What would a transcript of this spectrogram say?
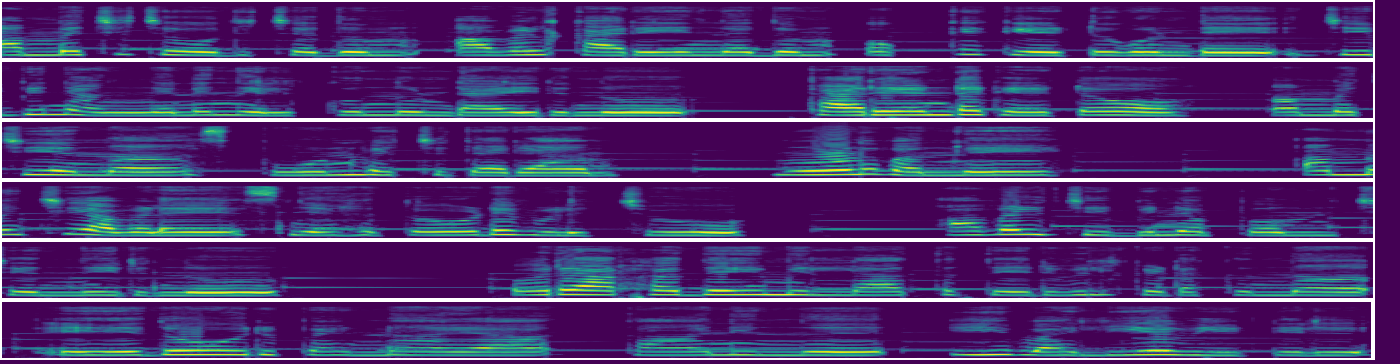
അമ്മച്ചി ചോദിച്ചതും അവൾ കരയുന്നതും ഒക്കെ കേട്ടുകൊണ്ട് ജിബിൻ അങ്ങനെ നിൽക്കുന്നുണ്ടായിരുന്നു. കരയണ്ട കേട്ടോ അമ്മച്ചി എന്ന സ്പൂൺ വെച്ച് തരാം. മോൾ വന്നേ. അമ്മച്ചി അവളെ സ്നേഹത്തോടെ വിളിച്ചു. അവൾ ജിബിനൊപ്പം ചെന്നിരുന്നു. ഒരർഹതയുമില്ലാത്ത തെരുവിൽ കിടക്കുന്ന ഏതോ ഒരു പെണ്ണായ താൻ ഇന്ന് ഈ വലിയ വീട്ടിൽ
